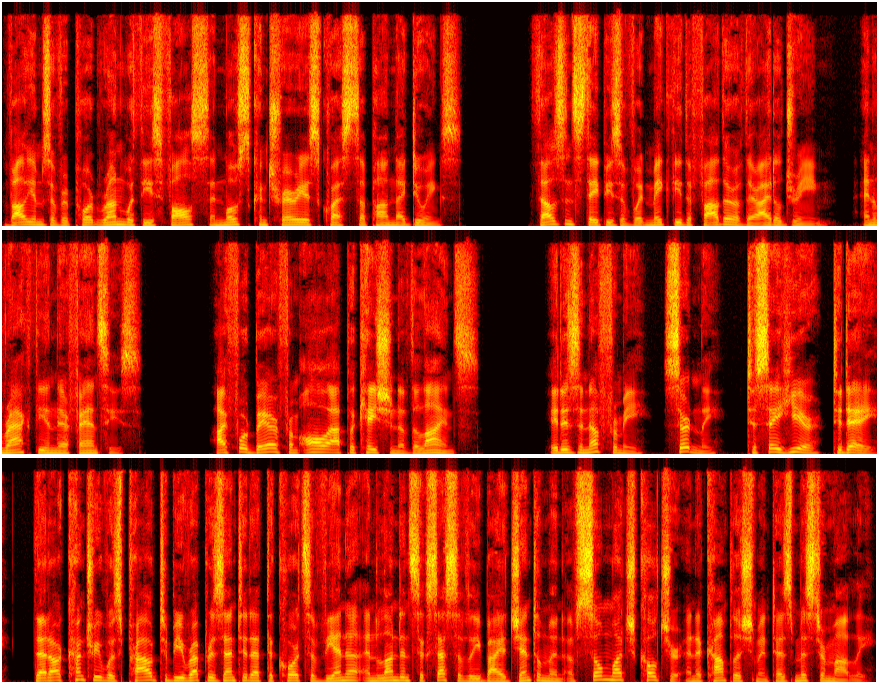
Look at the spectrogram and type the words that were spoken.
Volumes of report run with these false and most contrarious quests upon thy doings. Thousand stapes of wit make thee the father of their idle dream, and rack thee in their fancies. I forbear from all application of the lines. It is enough for me, certainly, to say here, today, that our country was proud to be represented at the courts of Vienna and London successively by a gentleman of so much culture and accomplishment as Mr. Motley,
